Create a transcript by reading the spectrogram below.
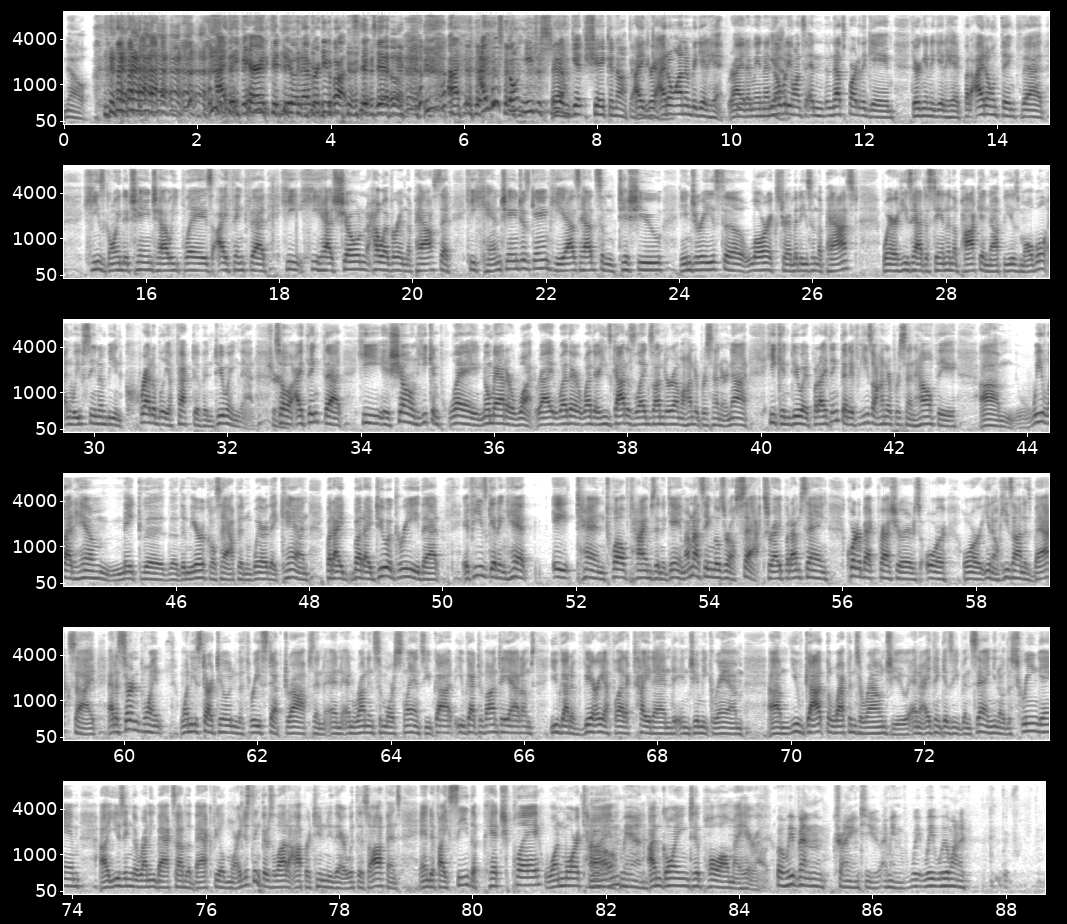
No. I think Aaron can do whatever he wants to do. I, I just don't need to see Yeah. him get shaken up. I agree. game. I don't want him to get hit, right? I mean, and Yeah. nobody wants, and, and that's part of the game. They're going to get hit, but I don't think that he's going to change how he plays. I think that he he has shown, however, in the past that he can change his game. He has had some tissue injuries to lower extremities in the past where he's had to stand in the pocket and not be as mobile, and we've seen him be incredibly effective in doing that. Sure. So I think that he has shown he can play no matter what, right? Whether whether he's got his legs under him 100% or not, he can do it. But I think that if he's 100% healthy, um, we let him make the, the the miracles happen where they can. But I but I do agree that if he's getting hit 8, 10, 12 times in a game. I'm not saying those are all sacks, right? But I'm saying quarterback pressures or or you know, he's on his backside. At a certain point when you start doing the three-step drops and and and running some more slants, you've got you've got Davante Adams, you've got a very athletic tight end in Jimmy Graham. Um, you've got the weapons around you, and I think, as you've been saying, you know, the screen game, uh, using the running backs out of the backfield more. I just think there's a lot of opportunity there with this offense. And if I see the pitch play one more time, Oh, man. I'm going to pull all my hair out. But we've been trying to. I mean, we we, we want to.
